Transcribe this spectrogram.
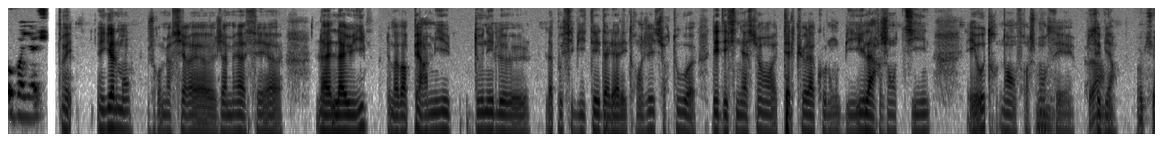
au voyage. Oui, également. Je remercierai jamais assez la l'AUI de m'avoir permis donner le, la possibilité d'aller à l'étranger, surtout des destinations telles que la Colombie, l'Argentine et autres. Non, franchement, mmh. c'est c'est bien. Ok.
